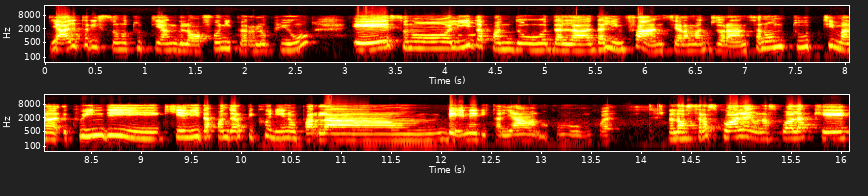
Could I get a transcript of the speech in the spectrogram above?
gli altri sono tutti anglofoni per lo più e sono lì da quando, dalla, dall'infanzia la maggioranza, non tutti, ma quindi chi è lì da quando era piccolino parla mm, bene l'italiano comunque. La nostra scuola è una scuola che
